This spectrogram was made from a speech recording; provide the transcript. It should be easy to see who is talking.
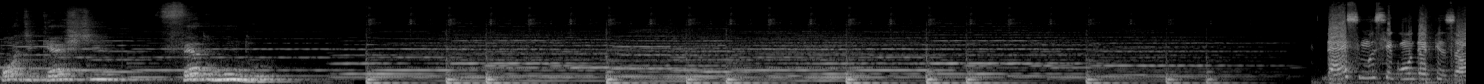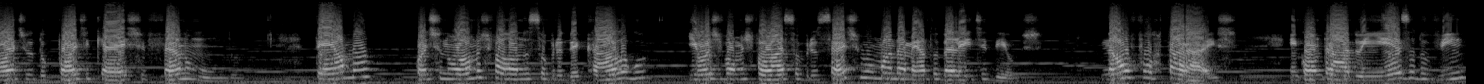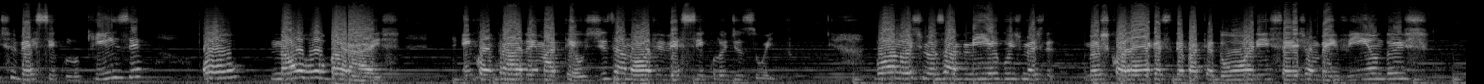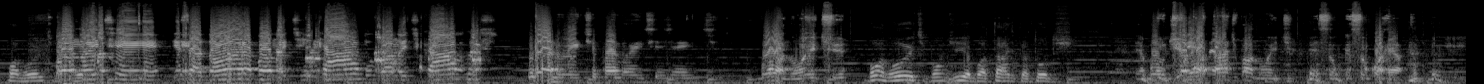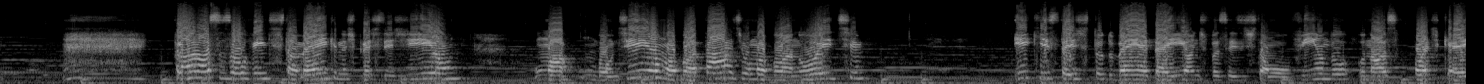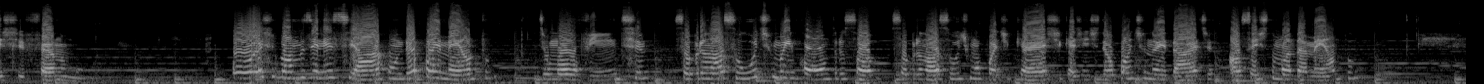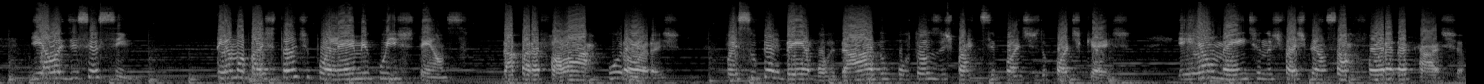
Speaker 1: Podcast Fé no Mundo.
Speaker 2: Décimo segundo episódio do podcast Fé no Mundo. Tema: continuamos falando sobre o Decálogo e hoje vamos falar sobre o sétimo mandamento da lei de Deus. Não furtarás encontrado em Êxodo 20, versículo 15, ou não roubarás, encontrado em Mateus 19, versículo 18. Boa noite, meus amigos, meus, meus colegas e debatedores, sejam bem-vindos.
Speaker 1: Boa noite.
Speaker 2: Boa noite, Isadora, boa noite, Ricardo, boa noite, Carlos.
Speaker 3: Boa noite, boa noite, gente.
Speaker 4: Boa noite.
Speaker 1: Boa noite, bom dia, boa tarde para todos.
Speaker 4: É bom dia, boa tarde, boa noite. Esse é, o- esse é o correto.
Speaker 2: Para nossos ouvintes também que nos prestigiam, uma- um bom dia, uma boa tarde, uma boa noite. E que esteja tudo bem aí daí onde vocês estão ouvindo o nosso podcast Fé no Mundo. Hoje vamos iniciar com um depoimento de uma ouvinte sobre o nosso último encontro, so- sobre o nosso último podcast, que a gente deu continuidade ao sexto mandamento. E ela disse assim: tema bastante polêmico e extenso. Dá para falar por horas. Foi super bem abordado por todos os participantes do podcast e realmente nos faz pensar fora da caixa,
